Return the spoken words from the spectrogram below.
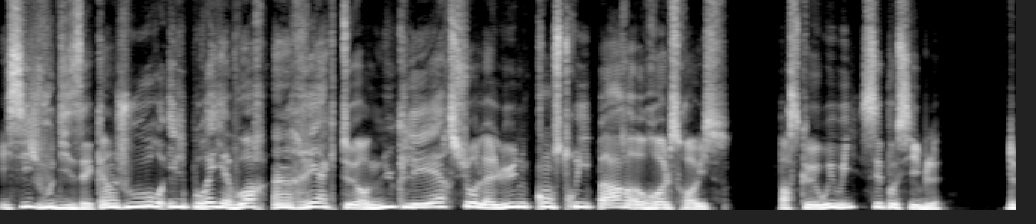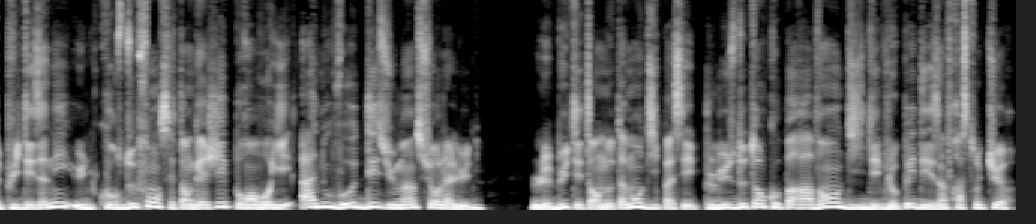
Et si je vous disais qu'un jour, il pourrait y avoir un réacteur nucléaire sur la Lune construit par Rolls-Royce? Parce que oui, oui, c'est possible. Depuis des années, une course de fond s'est engagée pour envoyer à nouveau des humains sur la Lune. Le but étant notamment d'y passer plus de temps qu'auparavant, d'y développer des infrastructures.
